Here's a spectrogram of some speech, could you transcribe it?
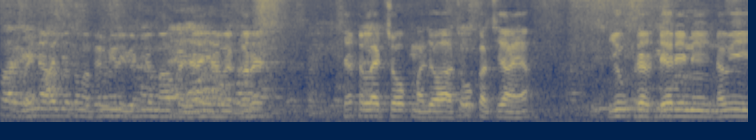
બન્યા રહેજો તમે ફેમિલી વિડીયોમાં આપણે જઈએ હવે ઘરે. સેટેલાઇટ ચોકમાં જો આ ચોક જ છે અહીંયા. યુ ફ્રેશ ડેરીની નવી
